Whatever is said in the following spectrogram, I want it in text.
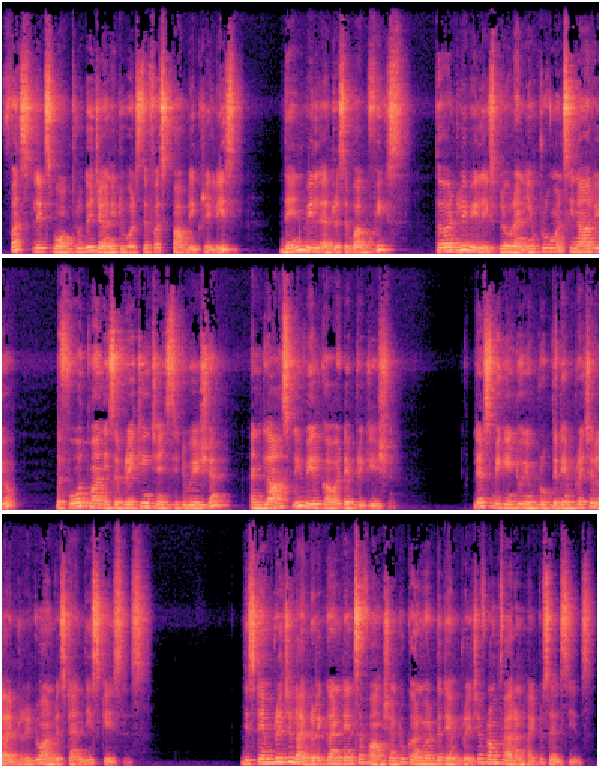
First, let's walk through the journey towards the first public release. Then we'll address a bug fix. Thirdly, we'll explore an improvement scenario. The fourth one is a breaking change situation. And lastly, we'll cover deprecation. Let's begin to improve the temperature library to understand these cases. This temperature library contains a function to convert the temperature from Fahrenheit to Celsius.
